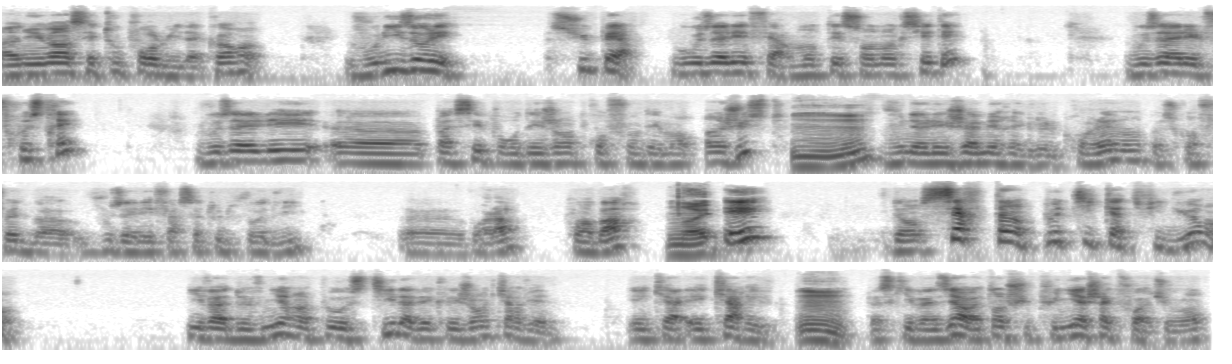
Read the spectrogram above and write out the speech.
un humain, c'est tout pour lui, d'accord? Vous l'isolez. Super. Vous allez faire monter son anxiété. Vous allez le frustrer. Vous allez euh, passer pour des gens profondément injustes. Mhm. Vous n'allez jamais régler le problème, hein, parce qu'en fait, bah, vous allez faire ça toute votre vie. Euh, voilà, point barre. Ouais. Et dans certains petits cas de figure, il va devenir un peu hostile avec les gens qui reviennent et qui, et qui arrivent. Mhm. Parce qu'il va se dire, attends, je suis puni à chaque fois, tu vois.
